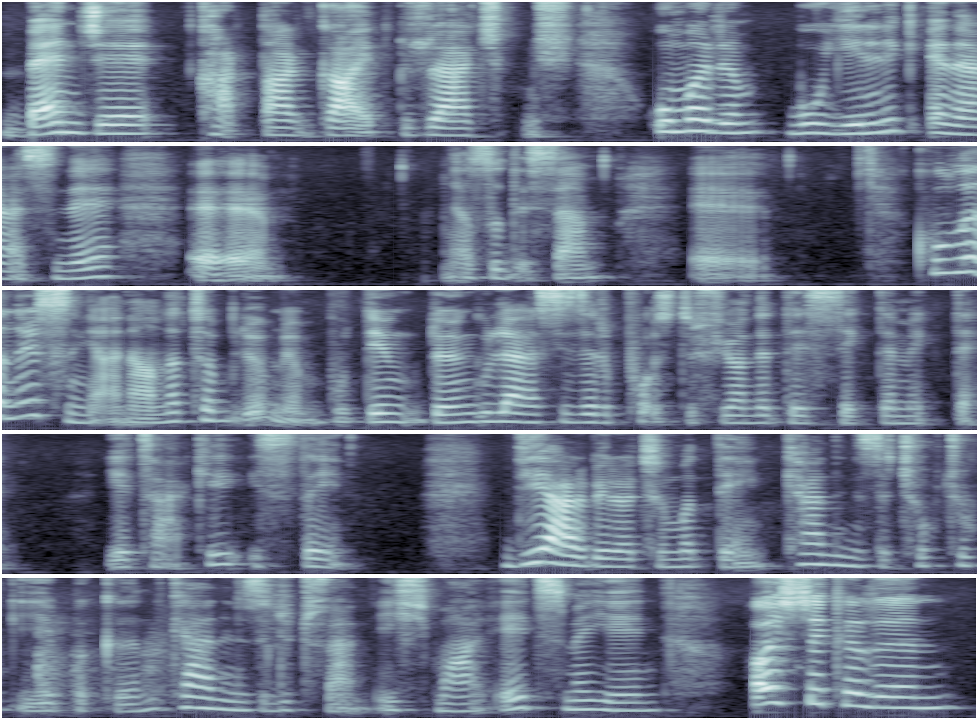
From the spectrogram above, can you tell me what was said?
Bence kartlar gayet güzel çıkmış. Umarım bu yenilik enerjisini e, nasıl desem e, kullanırsın yani anlatabiliyor muyum? Bu dön- döngüler sizleri pozitif yönde desteklemekte. Yeter ki isteyin. Diğer bir açılma denk. Kendinize çok çok iyi bakın. Kendinizi lütfen ihmal etmeyin. Hoşçakalın.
